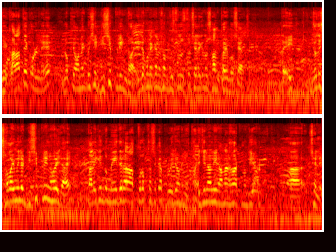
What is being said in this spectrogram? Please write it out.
যে কারাতে করলে লোকে অনেক বেশি ডিসিপ্লিনড হয়। দেখুন এখানে সব দুষ্টু দুষ্টু ছেলে কিন্তু শান্ত হয়ে বসে আছে। তো এই যদি সবাই মিলে ডিসিপ্লিন হয়ে যায় তাহলে কিন্তু মেয়েদের আর আত্মরক্ষা শেখার প্রয়োজনই থাকে অরিজিনালি রানাঘাট নদিয়ার ছেলে।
